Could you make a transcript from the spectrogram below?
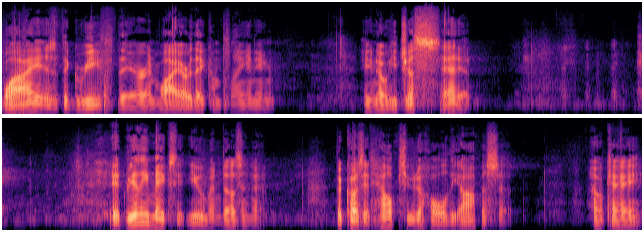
Why is the grief there and why are they complaining? You know, he just said it. It really makes it human, doesn't it? Because it helps you to hold the opposite. Okay?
